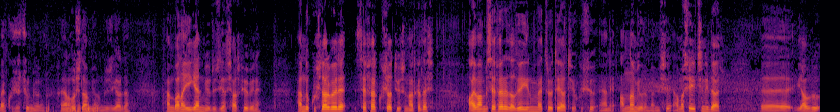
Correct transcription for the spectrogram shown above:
ben kuş uçurmuyorum. Yani hoşlanmıyorum rüzgardan. Hem bana iyi gelmiyor rüzgar çarpıyor beni. Hem de kuşlar böyle sefer kuşu atıyorsun arkadaş. Hayvan bir sefere dalıyor 20 metre öteye atıyor kuşu. Yani anlamıyorum ben bir şey ama şey için ideal. Ee, yavru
